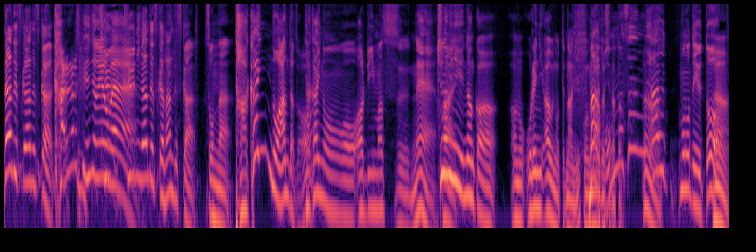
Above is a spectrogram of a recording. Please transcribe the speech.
何ですか？何ですか？え軽々しく言うんじゃねえよお前。急に何ですか？何ですか？そんな。高いのあんだぞ。高いのありますね。ちなみはい。になんかあの俺に合うのって何？この生年だと。本間さんが合うもので言うと、うん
